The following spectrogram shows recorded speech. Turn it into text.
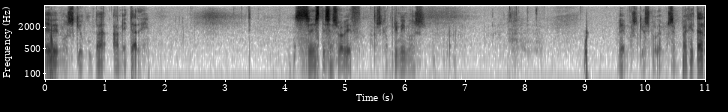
e vemos que ocupa a metade. Se estes a súa vez os comprimimos, Vemos que os podemos empaquetar.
